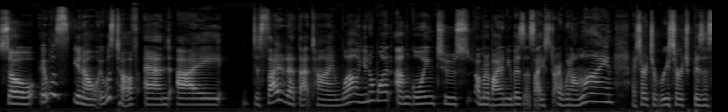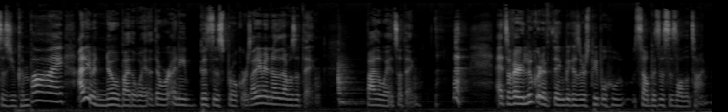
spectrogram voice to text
So it was, you know, it was tough. And I decided at that time, well, you know what? I'm going to, I'm going to buy a new business. I, I went online. I started to research businesses you can buy. I didn't even know, by the way, that there were any business brokers. I didn't even know that that was a thing. By the way, it's a thing. it's a very lucrative thing because there's people who sell businesses all the time.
